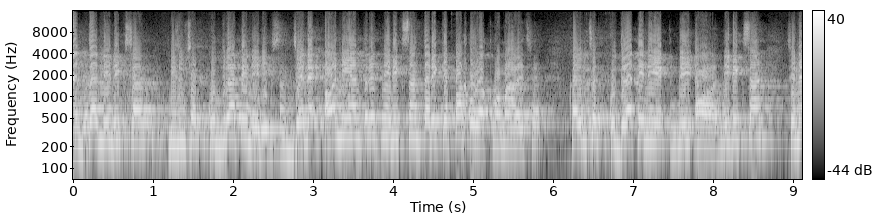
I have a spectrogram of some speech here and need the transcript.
આંતર નિરીક્ષણ બીજું છે કુદરતી નિરીક્ષણ, જેને અનિયંત્રિત નિરીક્ષણ તરીકે પણ ઓળખવામાં આવે છે. કયું છે કુદરતી નિરીક્ષણ, જેને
